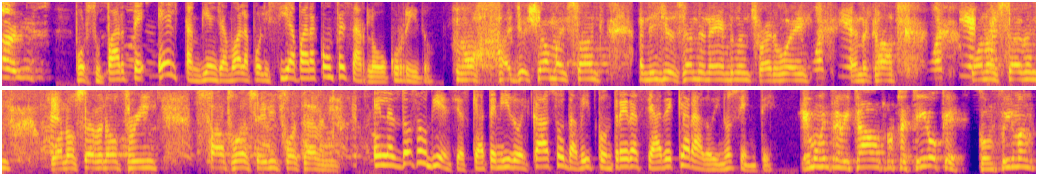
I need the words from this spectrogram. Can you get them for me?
I- Por su parte, él también llamó a la policía para confesar lo ocurrido. Oh, I just shot my son. I need you to send an ambulance right away. And the cops. 107, 10703, Southwest 84th Avenue. En las dos audiencias que ha tenido el caso, David Contreras se ha declarado inocente. Hemos entrevistado a otros testigos que confirman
